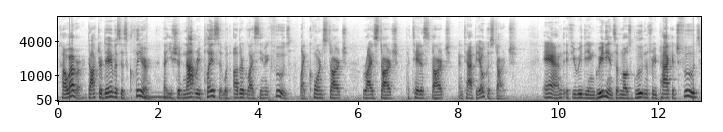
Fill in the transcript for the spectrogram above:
However, Dr. Davis is clear that you should not replace it with other glycemic foods like cornstarch, rice starch, potato starch, and tapioca starch. And if you read the ingredients of most gluten-free packaged foods,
